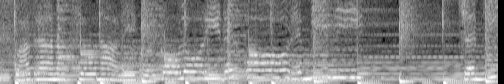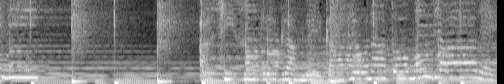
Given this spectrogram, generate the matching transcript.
Squadra nazionale coi colori del cuore, Mimi, c'è Mimi. Arci super grande, il campionato mondiale.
